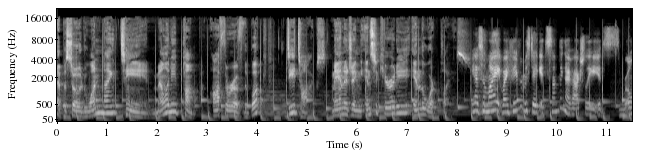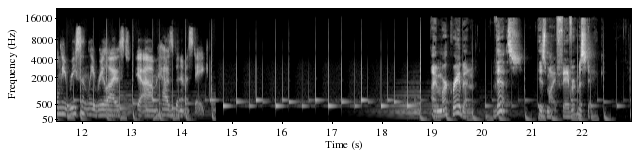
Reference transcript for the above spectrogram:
Episode 119 Melanie Pump, author of the book Detox Managing Insecurity in the Workplace. Yeah, so my, my favorite mistake, it's something I've actually, it's only recently realized um, has been a mistake. I'm Mark Graban. This is my favorite mistake.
